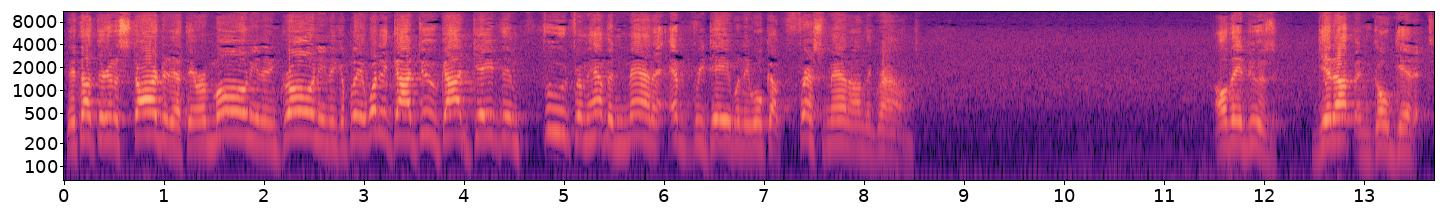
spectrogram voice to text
They thought they were going to starve to death. They were moaning and groaning and complaining. What did God do? God gave them food from heaven, manna, every day when they woke up, fresh manna on the ground. All they do is get up and go get it.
